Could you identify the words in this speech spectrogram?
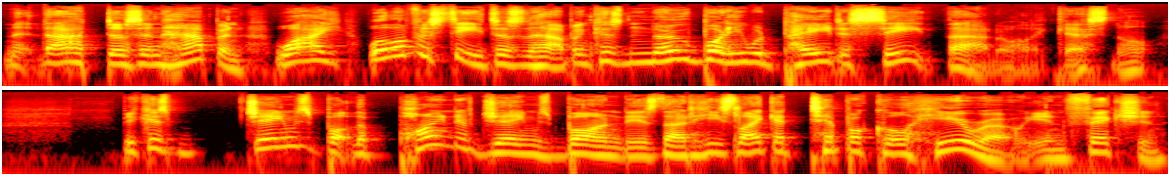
That doesn't happen. Why? Well, obviously it doesn't happen because nobody would pay to see that. Well, I guess not. Because James Bond, the point of James Bond is that he's like a typical hero in fiction,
